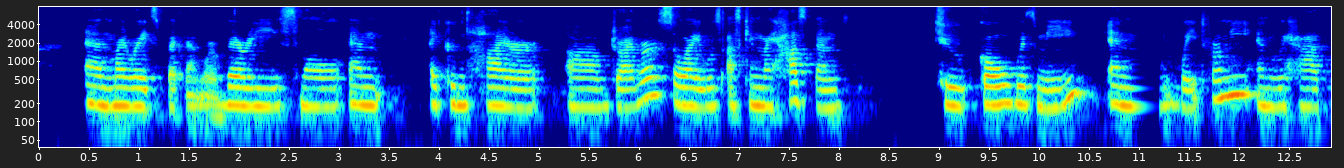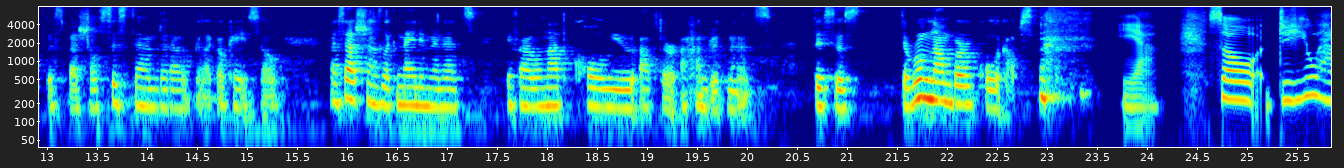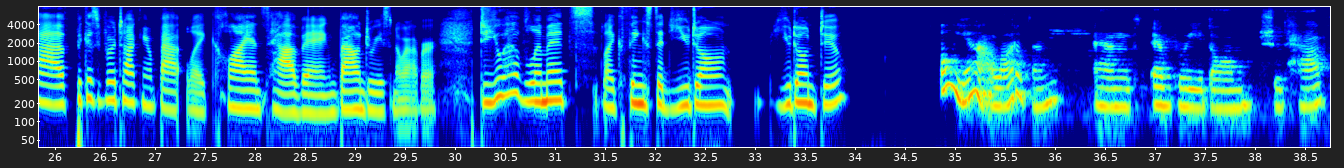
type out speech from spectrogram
And my rates back then were very small, and I couldn't hire a driver, so I was asking my husband to go with me and wait for me. And we had the special system that I would be like, okay, so my session is like 90 minutes. If I will not call you after 100 minutes, this is the room number, call the cops. yeah. So, do you have, because we're talking about like clients having boundaries and whatever, do you have limits, like things that you don't, you don't do? Oh, yeah, a lot of them. And every Dom should have,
